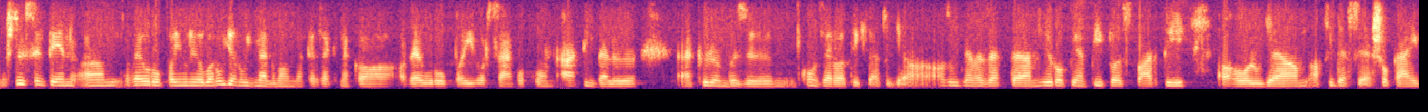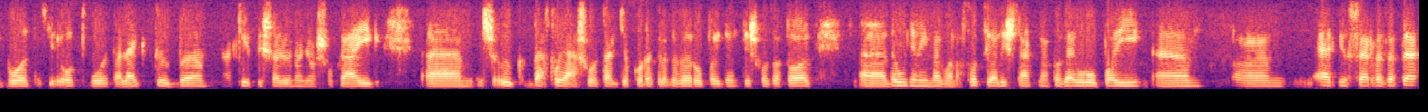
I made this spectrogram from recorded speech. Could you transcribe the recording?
most őszintén az Európai Unióban ugyanúgy megvannak ezeknek a, az európai országokon átívelő eh, különböző konzervatív, tehát ugye az úgynevezett European People's Party, ahol ugye a Fidesz sokáig volt, ott volt a legtöbb eh, képviselő nagyon sokáig, és ők befolyásolták gyakorlatilag az európai döntéshozatalt, eh, de ugyanígy megvan a szocialistáknak az európai ernyőszervezete.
